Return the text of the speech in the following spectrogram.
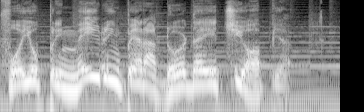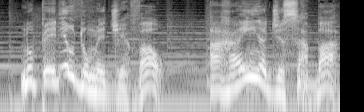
foi o primeiro imperador da Etiópia. No período medieval, a rainha de Sabá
